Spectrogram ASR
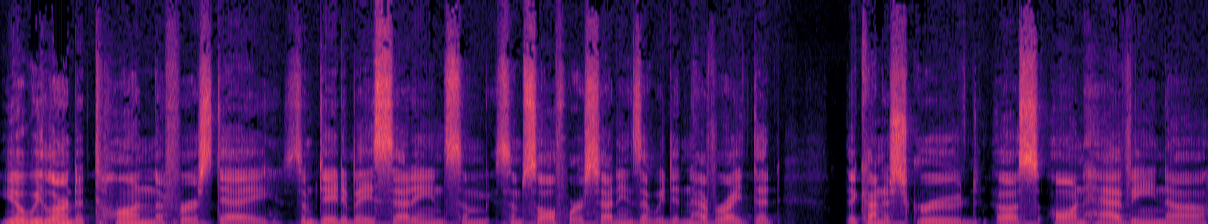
you know, we learned a ton the first day. Some database settings, some some software settings that we didn't have right that that kind of screwed us on having uh,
